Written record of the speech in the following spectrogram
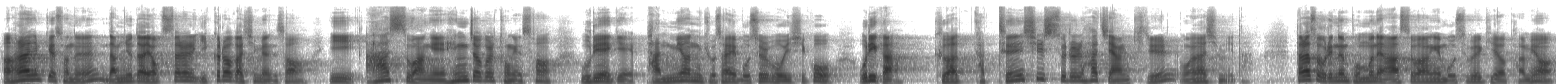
하나님께서는 남유다 역사를 이끌어 가시면서 이 아하스 왕의 행적을 통해서 우리에게 반면 교사의 모습을 보이시고 우리가 그와 같은 실수를 하지 않기를 원하십니다. 따라서 우리는 본문의 아하스 왕의 모습을 기억하며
